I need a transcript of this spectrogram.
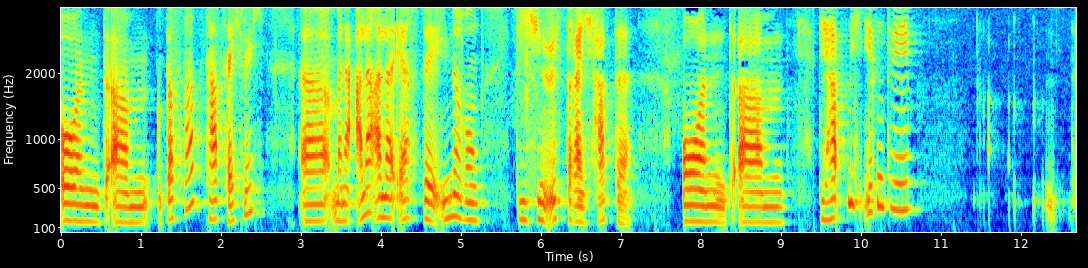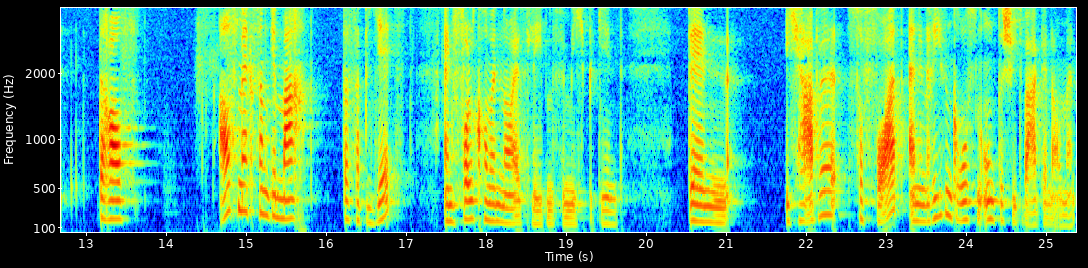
Und, ähm, das war tatsächlich äh, meine aller, allererste Erinnerung, die ich in Österreich hatte. Und ähm, die hat mich irgendwie darauf aufmerksam gemacht, dass ab jetzt ein vollkommen neues Leben für mich beginnt. Denn ich habe sofort einen riesengroßen Unterschied wahrgenommen.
